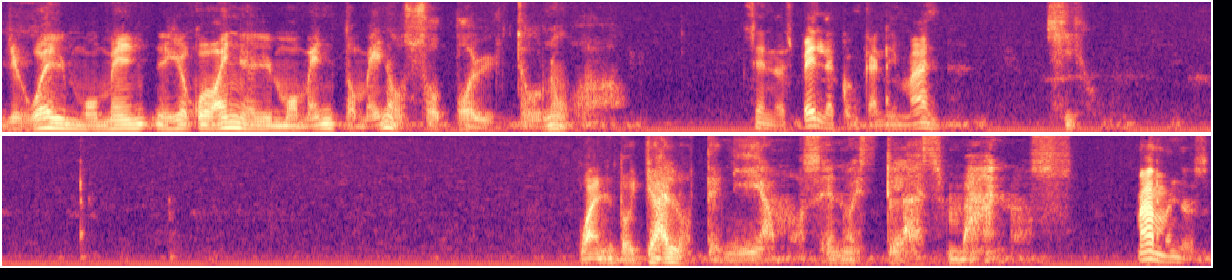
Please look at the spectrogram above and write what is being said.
Llegó el momento, llegó en el momento menos oportuno. Se nos pela con Calimán. Hijo. Cuando ya lo teníamos en nuestras manos. Vámonos.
